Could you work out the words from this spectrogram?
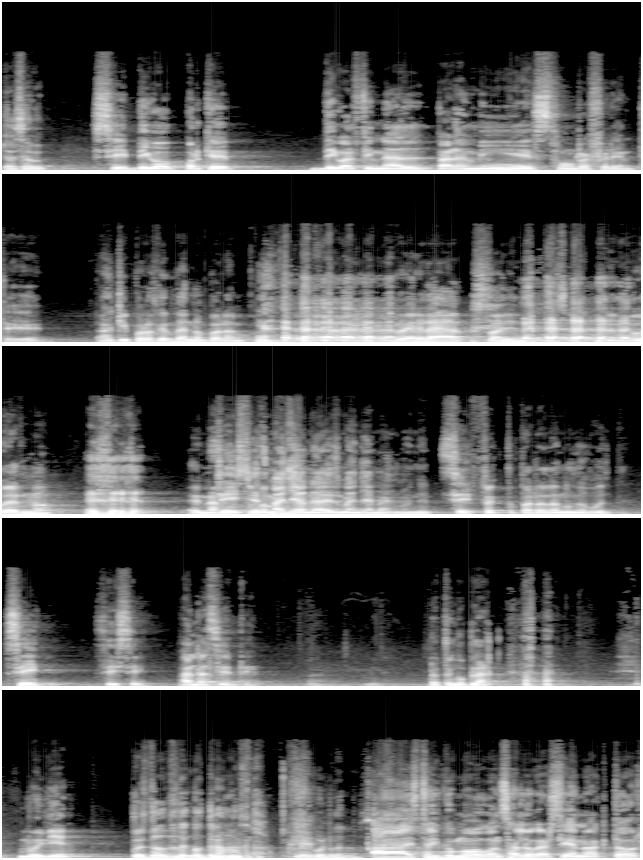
ya sabes. Sí, digo, porque, digo, al final, para mí es un referente. Aquí por ejemplo no paramos. Herrera, vayan al moderno. En Sí, es mañana, es mañana. Mañana. Sí, Perfecto, para darnos una vuelta. sí, sí, sí, a las 7. Lo tengo plan. Muy bien. Pues ¿dónde te encontramos? Recuérdanos. Ah, estoy como Gonzalo Garciano Actor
